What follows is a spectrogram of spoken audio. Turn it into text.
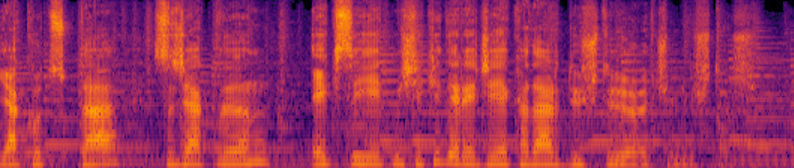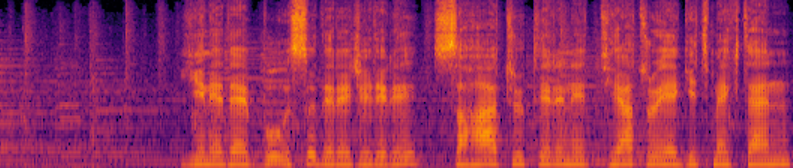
Yakutsk'ta sıcaklığın eksi 72 dereceye kadar düştüğü ölçülmüştür. Yine de bu ısı dereceleri saha Türklerini tiyatroya gitmekten,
